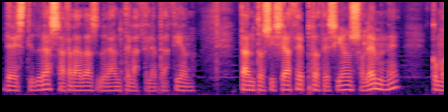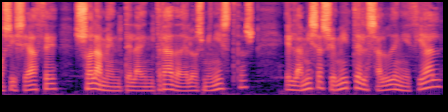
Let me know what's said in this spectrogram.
de vestiduras sagradas durante la celebración, tanto si se hace procesión solemne como si se hace solamente la entrada de los ministros, en la misa se omite el saludo inicial,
